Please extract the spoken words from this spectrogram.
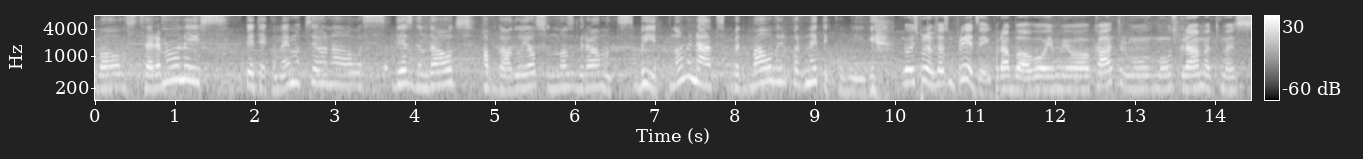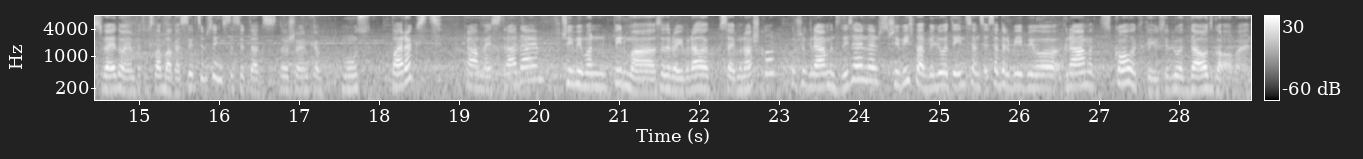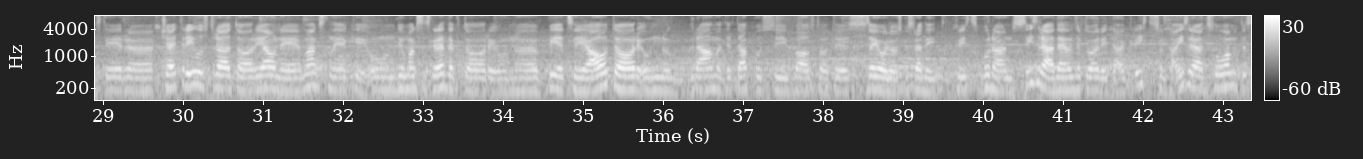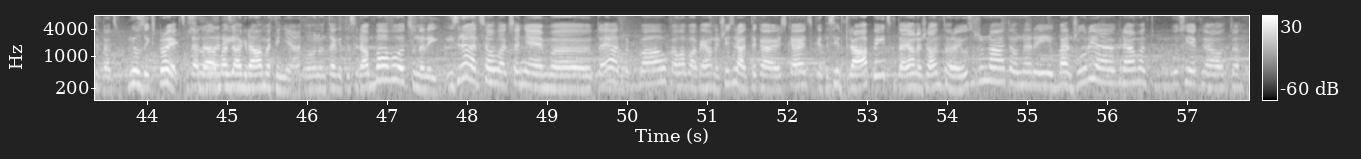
balvas ceremonijas. Pietiekami emocionālas, diezgan daudz apgādu liels un mazs grāmatas bija nominētas, bet balva ir par netikumīgu. Nu, es, protams, esmu priecīga par apbalvojumu, jo katru mūsu grāmatu mēs veidojam pēc vislabākās sirdsapziņas. Tas ir tāds, droši vien, mūsu paraksts kā mēs strādājam. Šī bija mana pirmā sadarbība ar Aleksēju Muraško, kurš ir grāmatas dizainers. Šī vispār bija ļoti interesanta sadarbība, jo grāmatas kolektīvs ir ļoti daudzgalvains. Tie ir uh, četri ilustrātori, jaunie mākslinieki un divi mākslinieki redaktori un uh, pieci autori. Un grāmata ir tapusi balstoties zejoļos, kas radīti Kristus Burānas izrādē. Līdz ar to arī tā Kristus un tā izrādes loma. Tas ir tāds milzīgs projekts, tādā mazā grāmatiņā. Un, un tagad tas ir apbalvots un arī izrādi savulaik saņēma uh, teātris balvu kā labākā jauniešu izrāde. Ir skaidrs, ka tas ir trāpīts, ka tā jauniešu auditorijai uzrunāta un arī bērnu žūrijā grāmata būs iekļauta.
